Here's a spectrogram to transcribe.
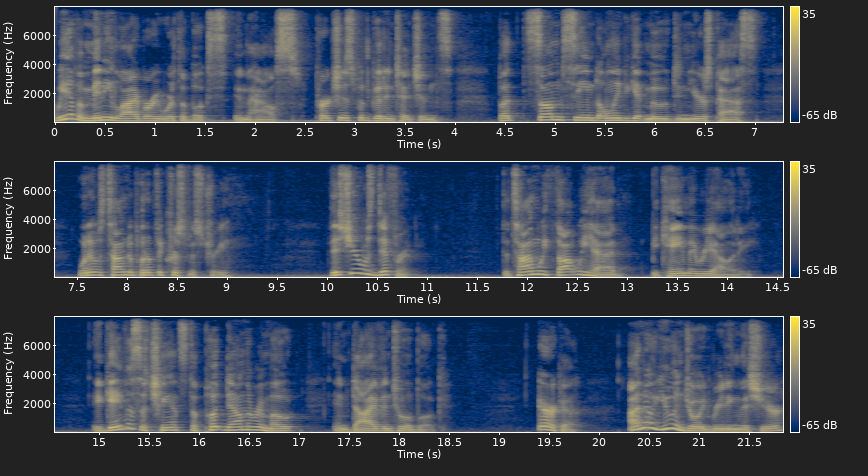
We have a mini library worth of books in the house, purchased with good intentions, but some seemed only to get moved in years past when it was time to put up the Christmas tree. This year was different. The time we thought we had became a reality. It gave us a chance to put down the remote and dive into a book. Erica, I know you enjoyed reading this year.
